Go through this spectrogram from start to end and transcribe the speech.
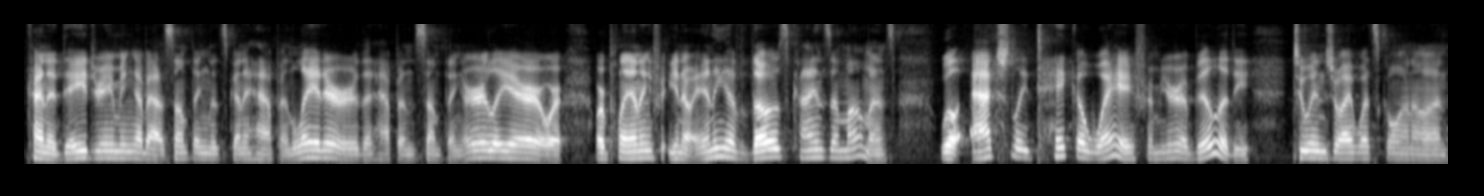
kind of daydreaming about something that's going to happen later or that happened something earlier or, or planning for, you know, any of those kinds of moments will actually take away from your ability to enjoy what's going on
